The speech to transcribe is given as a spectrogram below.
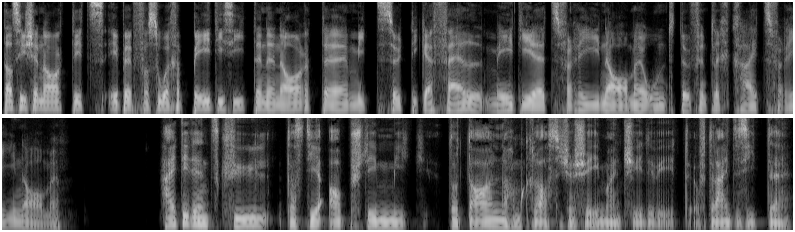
das ist eine Art, jetzt eben versuchen beide Seiten eine Art, äh, mit solchen Fällen Medien zu vereinnahmen und die Öffentlichkeit zu vereinnahmen. Habt ihr denn das Gefühl, dass die Abstimmung total nach dem klassischen Schema entschieden wird? Auf der einen Seite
